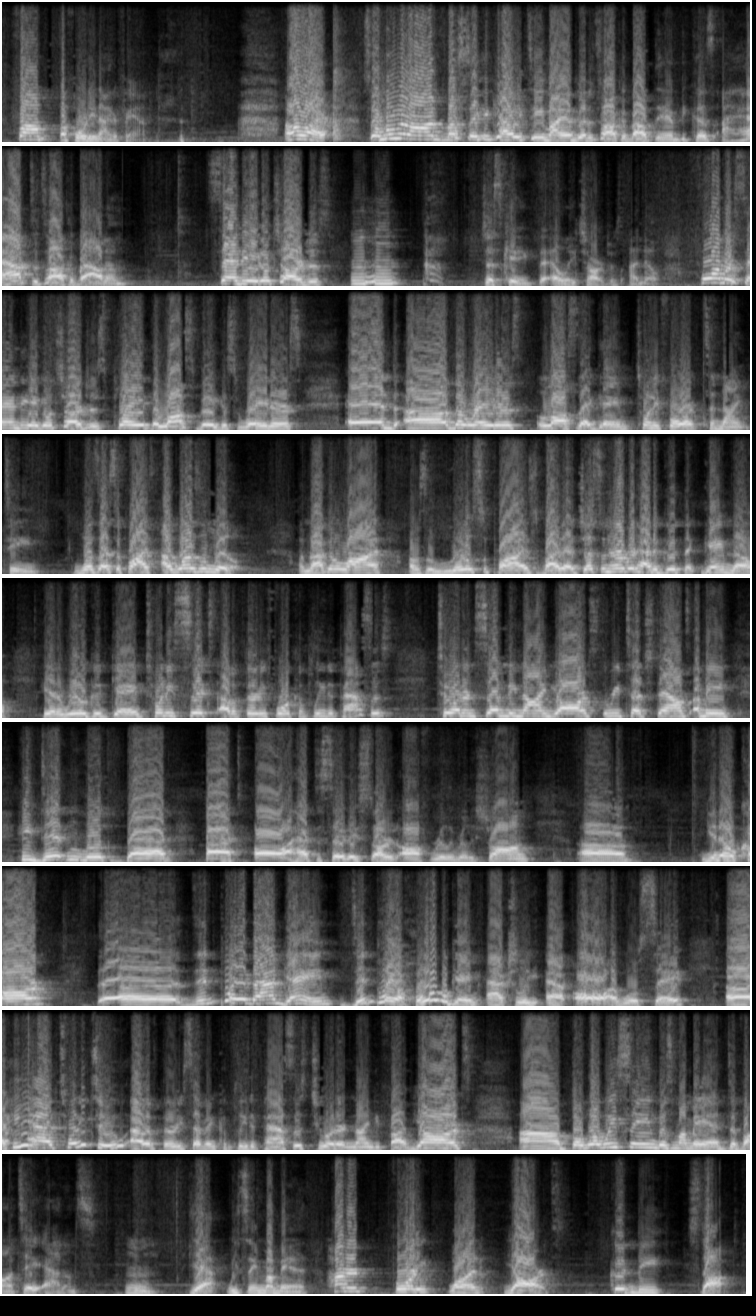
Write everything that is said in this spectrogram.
From a 49er fan. All right. So moving on, my second Cali team, I am going to talk about them because I have to talk about them. San Diego Chargers. Mm-hmm. Just kidding. The LA Chargers. I know former San Diego Chargers played the Las Vegas Raiders, and uh, the Raiders lost that game 24 to 19. Was I surprised? I was a little. I'm not going to lie. I was a little surprised by that. Justin Herbert had a good th- game, though. He had a real good game 26 out of 34 completed passes, 279 yards, three touchdowns. I mean, he didn't look bad at all. I have to say, they started off really, really strong. Uh, you know, Carr uh, didn't play a bad game, didn't play a horrible game actually at all, I will say. Uh, he had 22 out of 37 completed passes, 295 yards. Uh, but what we seen was my man Davante Adams. Mm, yeah, we seen my man 141 yards. Couldn't be stopped.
